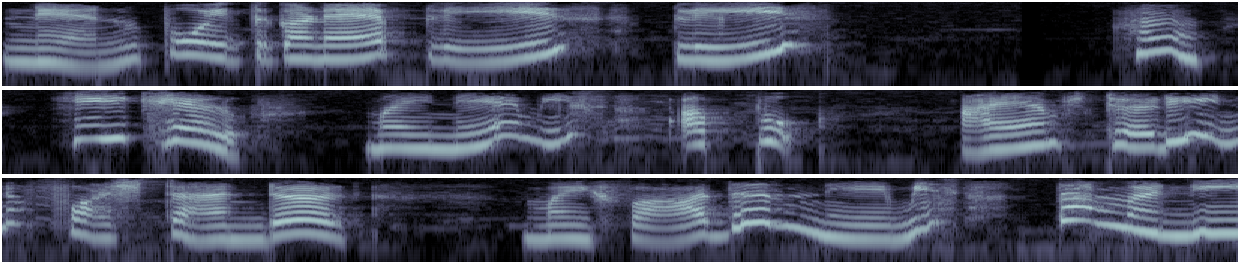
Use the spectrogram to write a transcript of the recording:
ನೆನಪು ಇಟ್ಕಣೆ ಪ್ಲೀಸ್ ಪ್ಲೀಸ್ ಹ್ಮ್ ಹೀಗೆ ಹೇಳು my name is Appu I am in first standard my father name is Tammani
